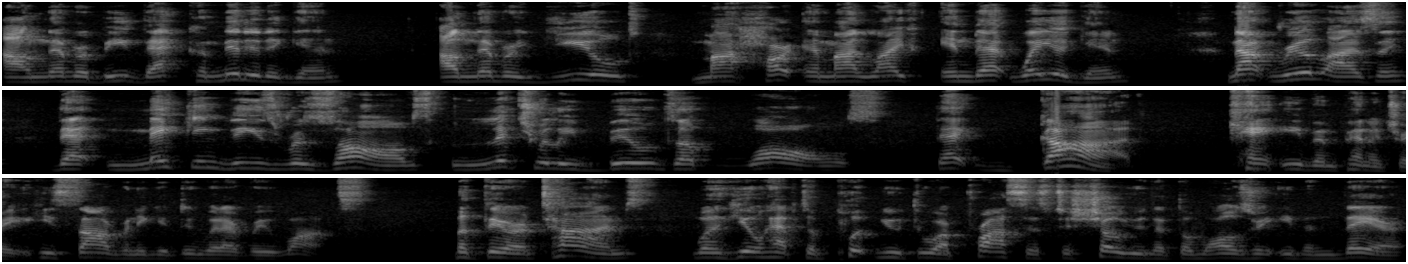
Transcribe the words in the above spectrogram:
I'll never be that committed again. I'll never yield my heart and my life in that way again. Not realizing that making these resolves literally builds up walls that God can't even penetrate. He's sovereign, he can do whatever he wants. But there are times when he'll have to put you through a process to show you that the walls are even there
